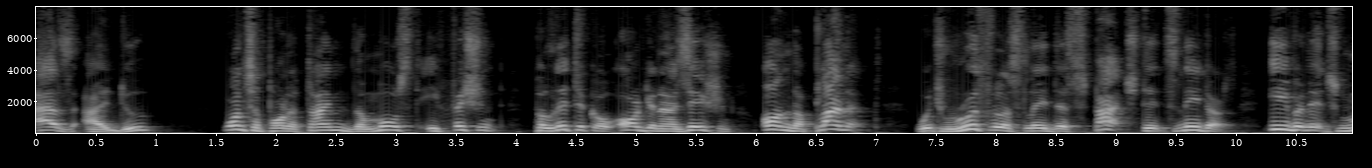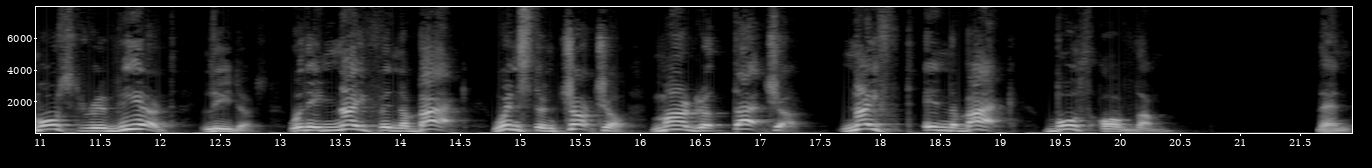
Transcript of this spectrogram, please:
as I do, once upon a time the most efficient political organization on the planet, which ruthlessly dispatched its leaders, even its most revered leaders, with a knife in the back. Winston Churchill, Margaret Thatcher, knifed in the back, both of them. Then,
